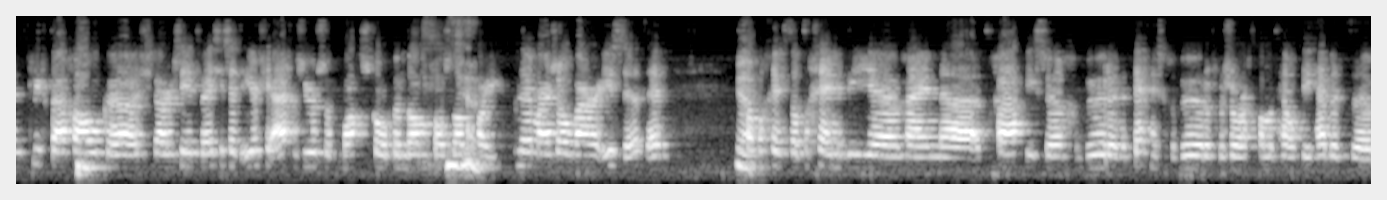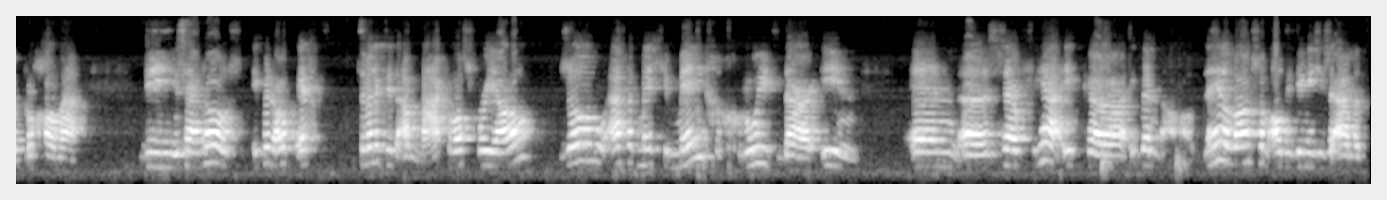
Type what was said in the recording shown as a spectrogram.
in het vliegtuig ook, eh, als je daar zit, weet je, zet eerst je eigen zuurstofmasker op en dan pas dan Ja. van je. Nee, maar zo waar is het. En Grappig is dat degene die uh, mijn uh, het grafische gebeuren en het technische gebeuren verzorgt van het Healthy Habit programma, die zei: Roos, ik ben ook echt, terwijl ik dit aan het maken was voor jou, zo eigenlijk met je meegegroeid daarin. En ze zei van ja, ik, ik ben heel langzaam al die dingetjes aan het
